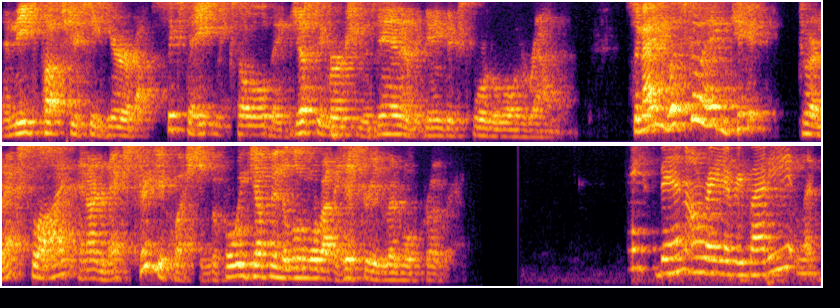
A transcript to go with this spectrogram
And these pups you see here are about six to eight weeks old. They've just emerged from the den and are beginning to explore the world around them. So Maddie, let's go ahead and kick it to our next slide and our next trivia question before we jump into a little more about the history of the Red Wolf program. Thanks, Ben. All right, everybody, let's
